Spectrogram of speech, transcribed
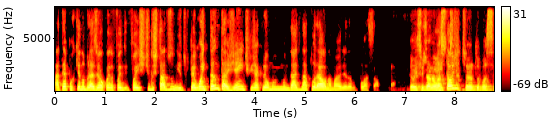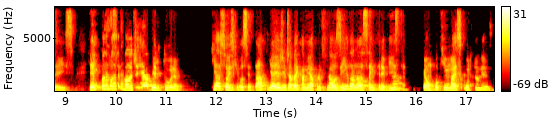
até porque no Brasil a coisa foi, foi estilo Estados Unidos. Pegou em tanta gente que já criou uma imunidade natural na maioria da população. Então isso já não é, assusta então, gente... tanto vocês. E aí, quando Exatamente. você fala de reabertura, que ações que você tá? E aí a gente já vai caminhar para o finalzinho da nossa entrevista, ah. que é um pouquinho mais curta mesmo.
